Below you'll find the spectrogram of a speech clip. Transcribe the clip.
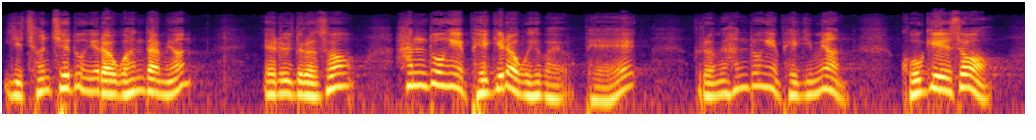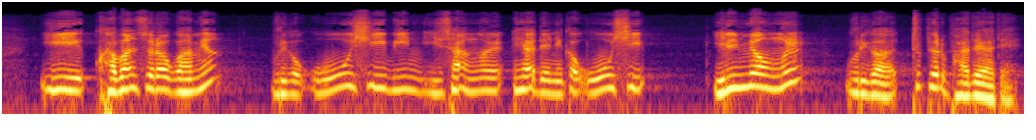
이게 전체 동이라고 한다면 예를 들어서 한 동에 100이라고 해봐요. 100. 그러면 한 동에 100이면 거기에서 이 과반수라고 하면 우리가 50인 이상을 해야 되니까 51명을 우리가 투표를 받아야 돼.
